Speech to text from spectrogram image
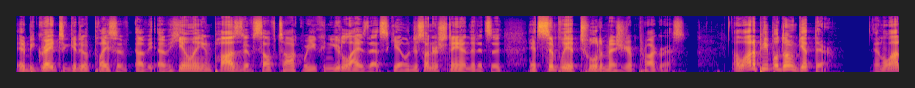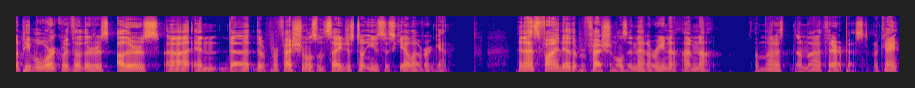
It'd be great to get to a place of, of, of healing and positive self talk where you can utilize that scale and just understand that it's a it's simply a tool to measure your progress. A lot of people don't get there, and a lot of people work with others others, uh, and the the professionals would say just don't use the scale ever again, and that's fine. They're the professionals in that arena. I'm not. I'm not a I'm not a therapist. Okay.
